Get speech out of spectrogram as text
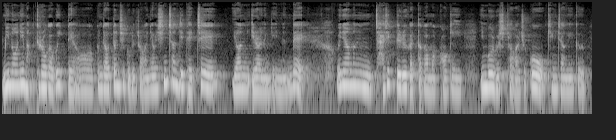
민원이 막 들어가고 있대요. 근데 어떤 식으로 들어가냐면 신천지 대책연이라는 게 있는데 왜냐하면 자식들을 갖다가 막 거기 인볼브 시켜가지고 굉장히 그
